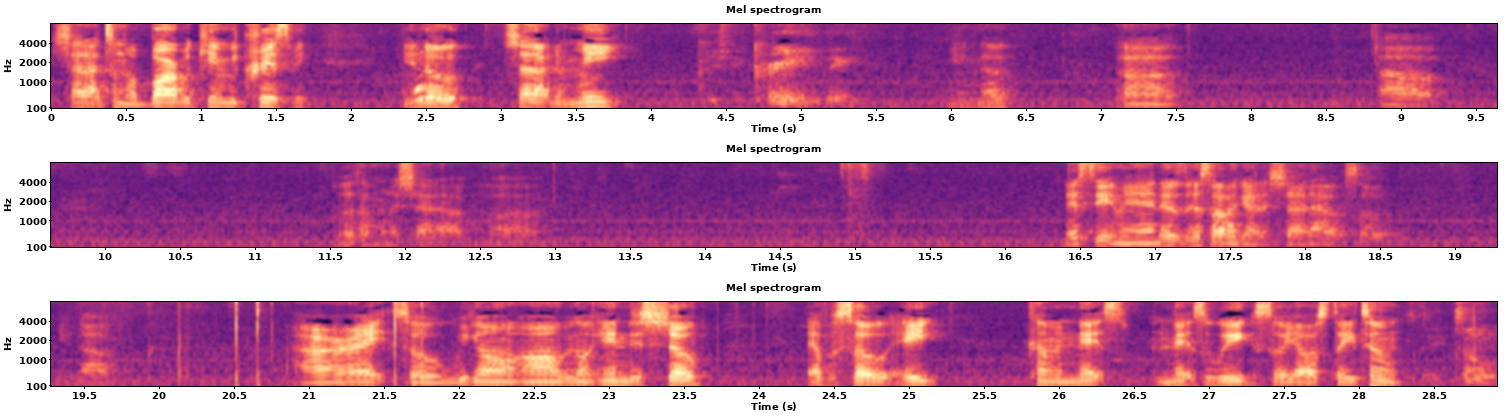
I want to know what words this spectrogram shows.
shout out to my barber, Kimmy Crispy. You know, shout out to me. Krispy Kreme, nigga. You know, uh, uh, who else I want to shout out? Uh, that's it, man. That's that's all I got to shout out. So, you know. All right, so we gonna um we gonna end this show, episode eight, coming next next week. So y'all stay tuned. Stay tuned.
